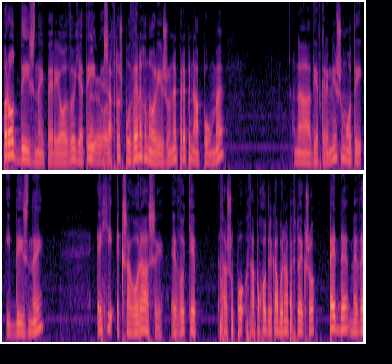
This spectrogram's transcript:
προ-Disney περίοδου γιατί Ακριβώς. σε αυτούς που δεν γνωρίζουν πρέπει να πούμε να διευκρινίσουμε ότι η Disney έχει εξαγοράσει εδώ και θα σου πω, θα πω χοντρικά μπορεί να πέφτω έξω 5 με 10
